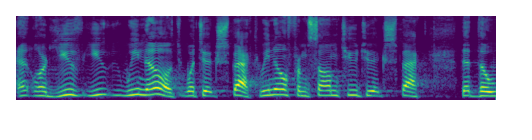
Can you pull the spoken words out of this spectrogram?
And Lord, you you, we know what to expect. We know from Psalm 2 to expect that the,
